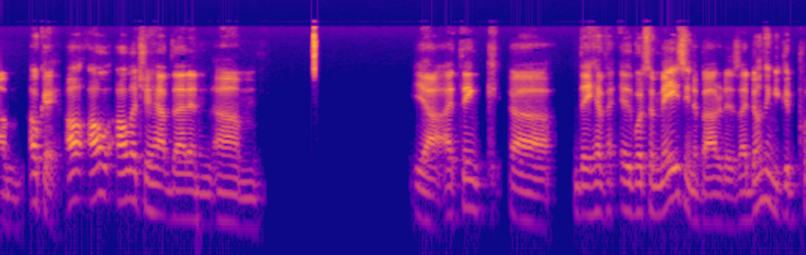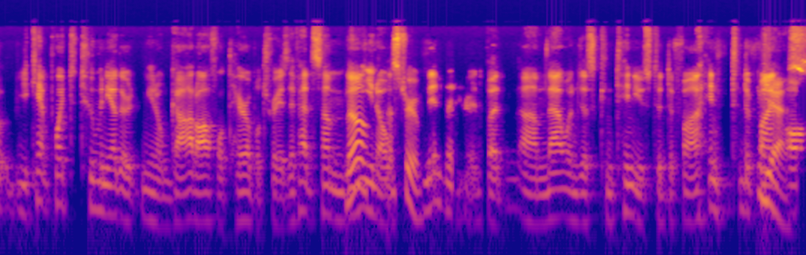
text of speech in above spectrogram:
um, okay I'll, I'll i'll let you have that. And um yeah i think uh they have what's amazing about it is i don't think you could put you can't point to too many other you know god awful terrible trades. They've had some no, you know that's true. Mid trades but um that one just continues to define to define yes. all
